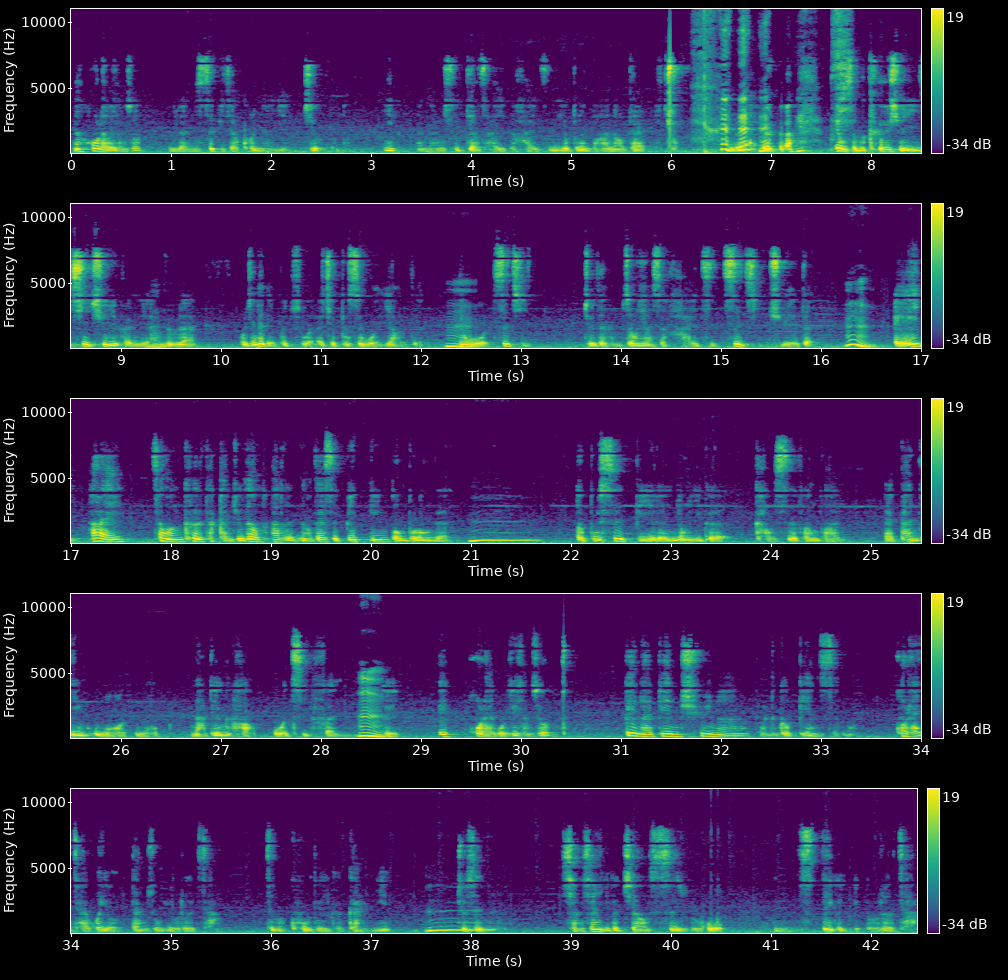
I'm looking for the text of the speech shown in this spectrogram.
那后来我想说，人是比较困难研究的嘛，你很难去调查一个孩子，又不能把他脑袋，对不对？用什么科学仪器去衡量，对不对？我觉得那个也不足，而且不是我要的，因为我自己觉得很重要，是孩子自己觉得，嗯，哎，他来上完课，他感觉到他的脑袋是乒乒乓乓的，嗯，而不是别人用一个考试方法来判定我我哪边好，我几分，嗯，对，哎，后来我就想说，变来变去呢，我能够变什么？后来才会有弹珠游乐场这么酷的一个概念，嗯，就是。想象一个教室，如果嗯是一个游乐场，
